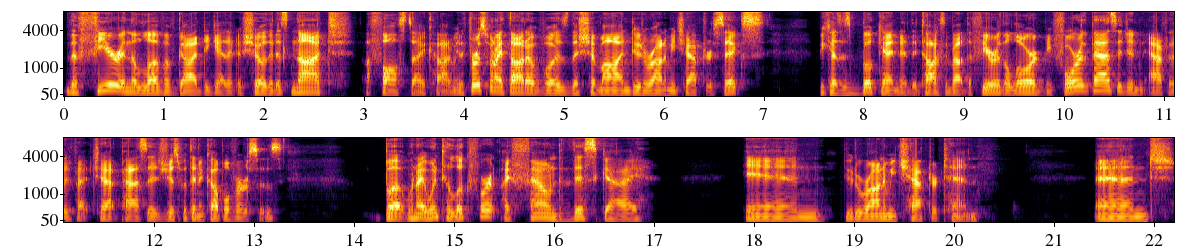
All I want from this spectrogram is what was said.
the fear and the love of God together to show that it's not a false dichotomy. The first one I thought of was the Shema in Deuteronomy chapter 6, because it's bookended. It talks about the fear of the Lord before the passage and after the passage, just within a couple verses. But when I went to look for it, I found this guy in Deuteronomy chapter 10. And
